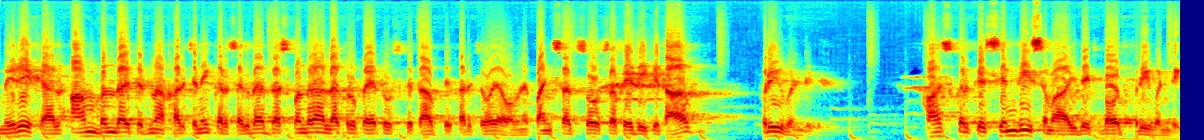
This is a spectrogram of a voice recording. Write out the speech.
ਮੇਰੇ ਖਿਆਲ ਆਮ ਬੰਦਾ ਇਤਨਾ ਖਰਚ ਨਹੀਂ ਕਰ ਸਕਦਾ। 10-15 ਲੱਖ ਰੁਪਏ ਤੋਂ ਉਸ ਕਿਤਾਬ ਤੇ ਖਰਚ ਹੋਇਆ ਉਹਨੇ। 5-700 ਸਫੇ ਦੀ ਕਿਤਾਬ ਫ੍ਰੀ ਵੰਡੀ। ਖਾਸ ਕਰਕੇ ਸਿੰਧੀ ਸਮਾਜ ਦੇ ਵਿੱਚ ਬਹੁਤ ਫਰੀ ਵੰਡੀ।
